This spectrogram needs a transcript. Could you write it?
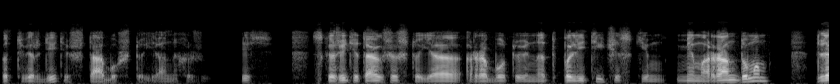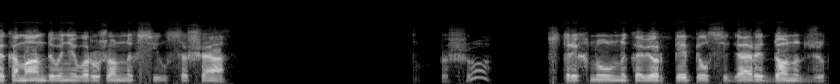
Подтвердите штабу, что я нахожусь здесь. Скажите также, что я работаю над политическим меморандумом для командования вооруженных сил США. Хорошо. Стряхнул на ковер пепел сигары Донаджу.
